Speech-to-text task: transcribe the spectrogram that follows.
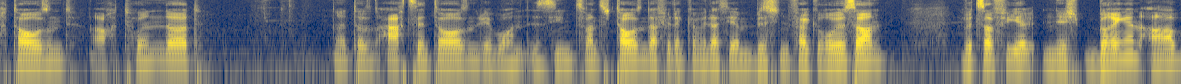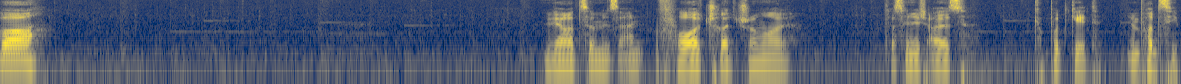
8800. 9000, 18.000. Wir brauchen 27.000 dafür. Dann können wir das hier ein bisschen vergrößern. Wird zwar viel nicht bringen, aber wäre zumindest ein Fortschritt schon mal. Dass hier nicht alles kaputt geht. Im Prinzip.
